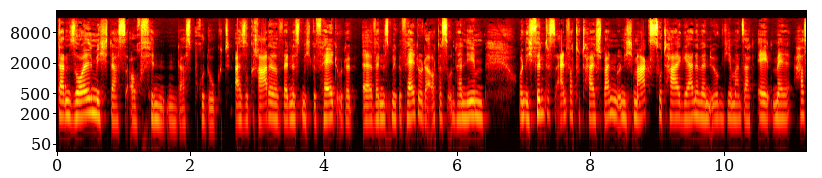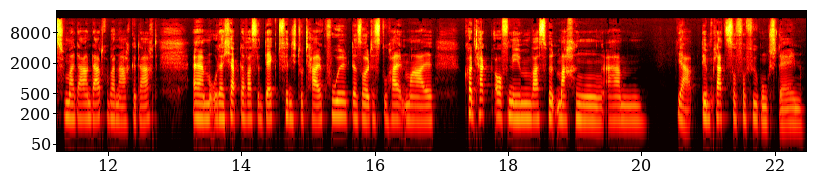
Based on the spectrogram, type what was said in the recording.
dann soll mich das auch finden, das Produkt. Also gerade wenn es mich gefällt oder äh, wenn es mir gefällt oder auch das Unternehmen. Und ich finde es einfach total spannend und ich mag es total gerne, wenn irgendjemand sagt, ey Mel, hast du mal da und da drüber nachgedacht? Ähm, oder ich habe da was entdeckt, finde ich total cool. Da solltest du halt mal Kontakt aufnehmen, was mitmachen, ähm, ja, den Platz zur Verfügung stellen.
